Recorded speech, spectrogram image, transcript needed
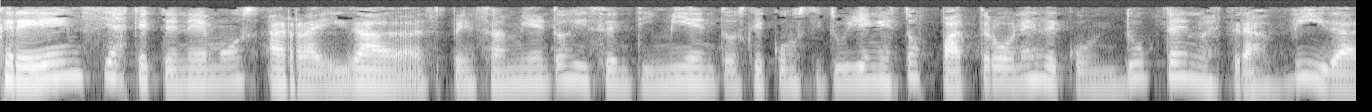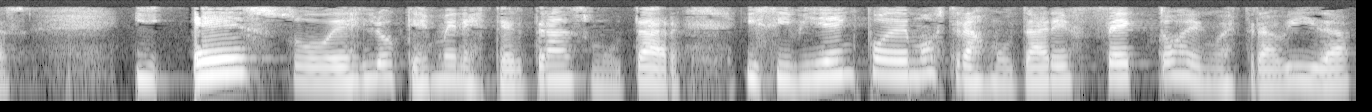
creencias que tenemos arraigadas, pensamientos y sentimientos que constituyen estos patrones de conducta en nuestras vidas. Y eso es lo que es menester transmutar. Y si bien podemos transmutar efectos en nuestra vida,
